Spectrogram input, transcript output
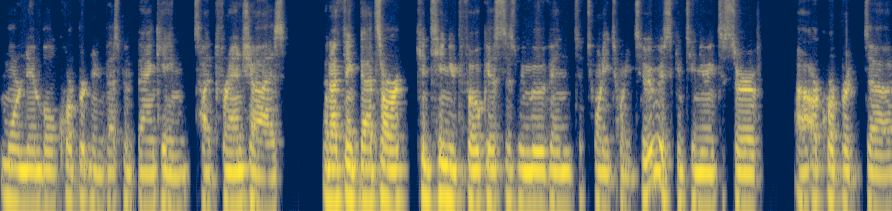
more nimble corporate and investment banking type franchise. And I think that's our continued focus as we move into 2022 is continuing to serve uh, our corporate uh,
